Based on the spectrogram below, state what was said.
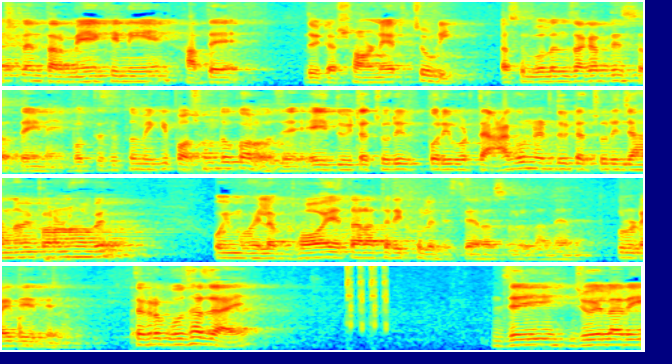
আসলেন তার মেয়েকে নিয়ে হাতে দুইটা স্বর্ণের চুড়ি। রাসুল বলেন, জাকাত দিচ্ছ দেই নাই। বলতেছে, তুমি কি পছন্দ করো যে এই দুইটা চুরির পরিবর্তে আগুনের দুইটা চুরি জাহান্নামে পরানো হবে? ওই মহিলা ভয়ে তাড়াতাড়ি খুলে দিচ্ছে রাসুল্লাহ নেন। পুরোটাই দিয়ে দিলাম। তো করে বোঝা যায়, যেই জুয়েলারি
